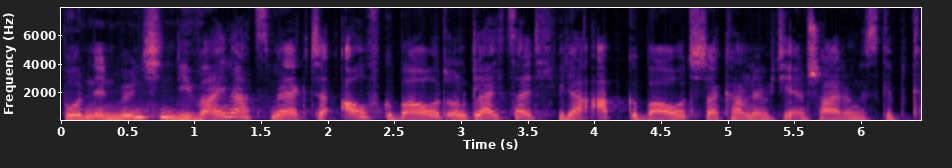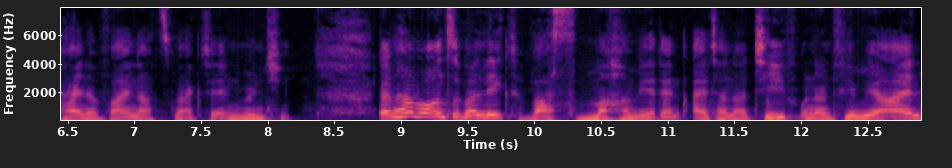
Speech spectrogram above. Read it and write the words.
wurden in München die Weihnachtsmärkte aufgebaut und gleichzeitig wieder abgebaut. Da kam nämlich die Entscheidung, es gibt keine Weihnachtsmärkte in München. Dann haben wir uns überlegt, was machen wir denn alternativ? Und dann fiel mir ein,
